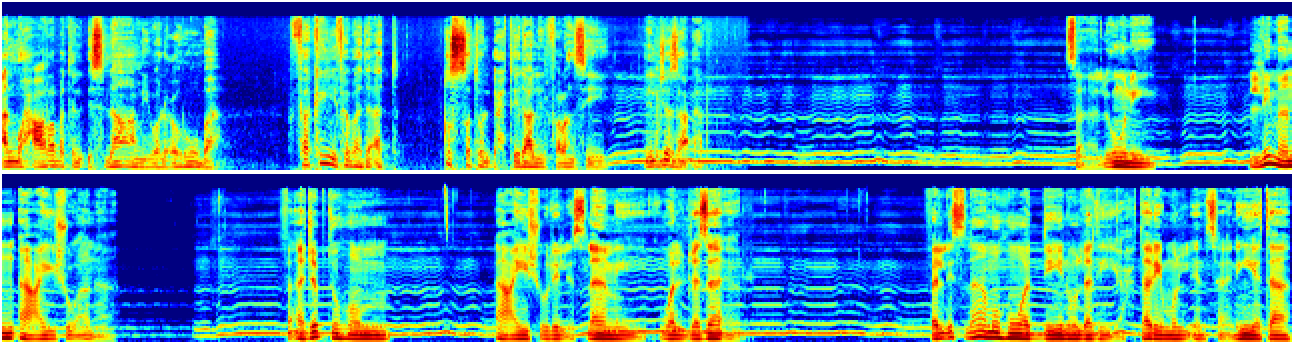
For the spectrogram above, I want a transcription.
عن محاربة الإسلام والعروبة. فكيف بدأت قصة الاحتلال الفرنسي للجزائر؟ سألوني لمن أعيش أنا؟ فأجبتهم أعيش للإسلام والجزائر. فالإسلام هو الدين الذي يحترم الإنسانية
